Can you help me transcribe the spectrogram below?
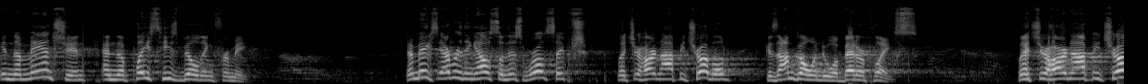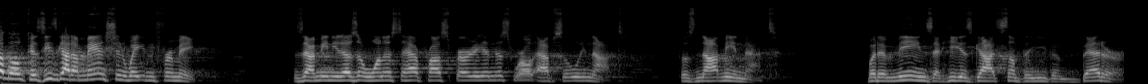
in the mansion and the place he's building for me. It makes everything else in this world say, let your heart not be troubled because I'm going to a better place. Let your heart not be troubled because he's got a mansion waiting for me. Does that mean he doesn't want us to have prosperity in this world? Absolutely not. Does not mean that but it means that He has got something even better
